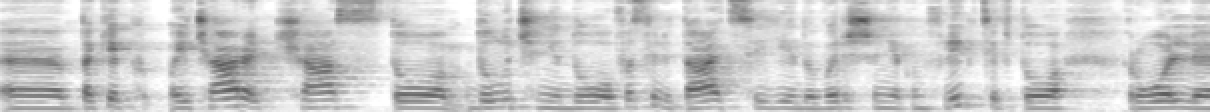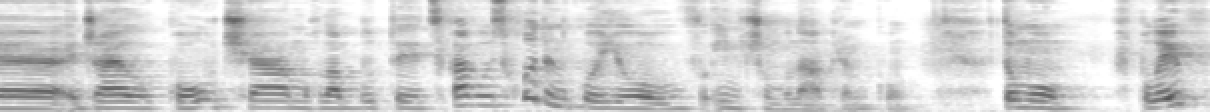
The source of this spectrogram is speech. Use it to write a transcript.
Е, Так як HR часто долучені до фасилітації, до вирішення конфліктів, то роль е, agile коуча могла б бути цікавою сходинкою в іншому напрямку. Тому вплив,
